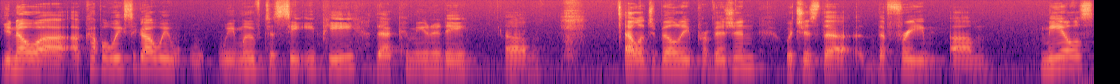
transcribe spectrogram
You know, uh, a couple weeks ago, we, we moved to CEP, the Community um, Eligibility Provision, which is the, the free um, meals.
